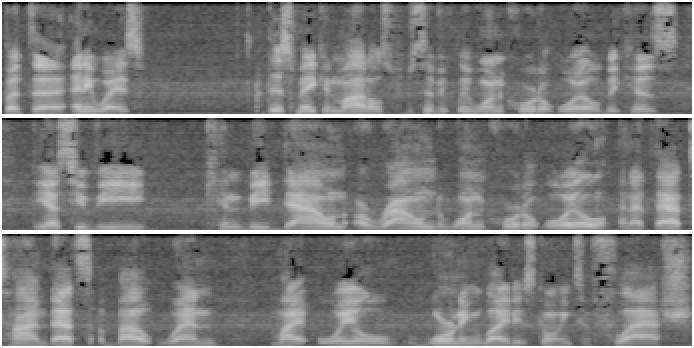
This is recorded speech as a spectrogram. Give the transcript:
But uh, anyways, this make and model, specifically one quart of oil, because the SUV can be down around one quart of oil, and at that time, that's about when my oil warning light is going to flash.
